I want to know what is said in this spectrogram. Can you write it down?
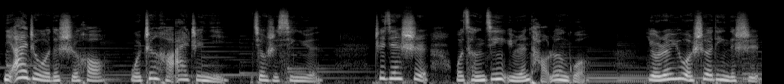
你爱着我的时候，我正好爱着你，就是幸运。这件事我曾经与人讨论过。有人与我设定的是，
